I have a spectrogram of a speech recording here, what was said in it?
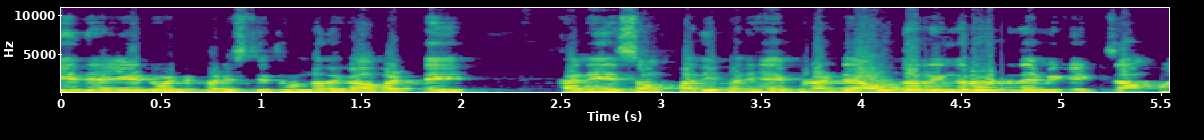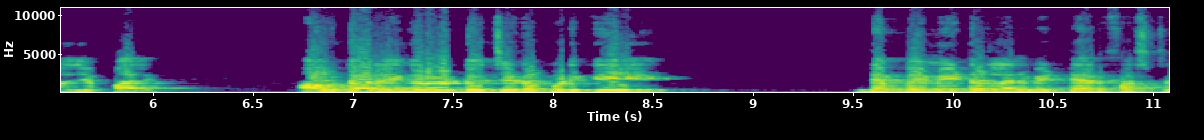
ఏది అయ్యేటువంటి పరిస్థితి ఉండదు కాబట్టి కనీసం పది పదిహేను ఇప్పుడు అంటే అవుటర్ రింగ్ రోడ్డునే మీకు ఎగ్జాంపుల్ చెప్పాలి. అవుటర్ రింగ్ రోడ్డు వచ్చేటప్పటికి డెబ్బై మీటర్లు అని పెట్టారు ఫస్ట్.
